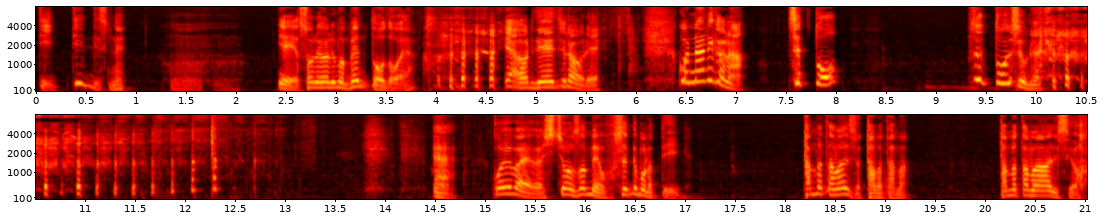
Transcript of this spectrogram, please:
テテですねいやいやそれよりも弁当どうやいや俺でーちら俺これ何かな窃盗窃盗ですよね。ええ。こういう場合は市町村名を伏せてもらっていい？たまたまですよたまたま。たまたまですよ。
